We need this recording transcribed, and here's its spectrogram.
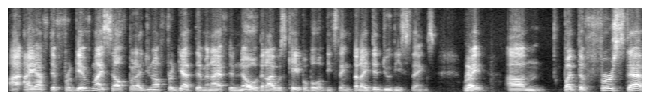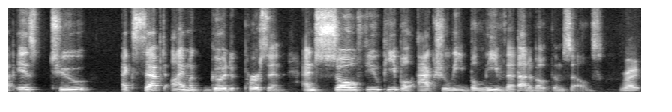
I, I have to forgive myself, but I do not forget them, and I have to know that I was capable of these things, that I did do these things, right? Yeah. Um, but the first step is to accept I'm a good person. And so few people actually believe that about themselves. Right.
